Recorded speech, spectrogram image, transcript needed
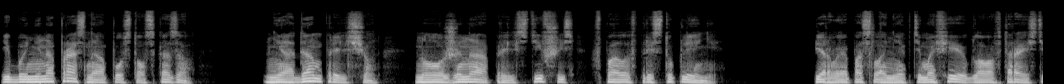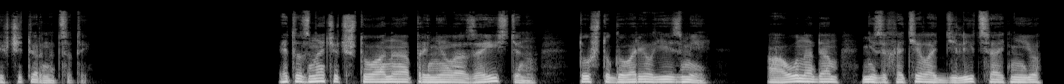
Ибо не напрасно апостол сказал, «Не Адам прельщен, но жена, прельстившись, впала в преступление». Первое послание к Тимофею, глава 2, стих 14. Это значит, что она приняла за истину то, что говорил ей змей, а он, Адам, не захотел отделиться от нее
